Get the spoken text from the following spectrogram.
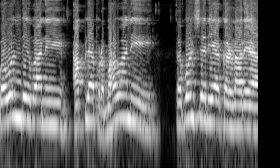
पवनदेवाने आपल्या प्रभावाने तपश्चर्या करणाऱ्या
